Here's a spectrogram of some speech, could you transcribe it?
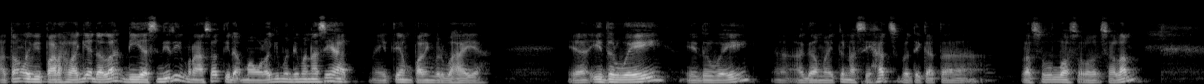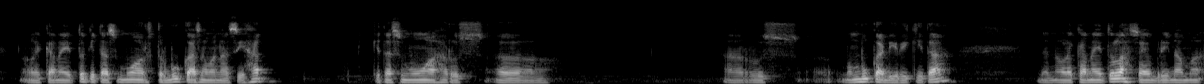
Atau yang lebih parah lagi adalah dia sendiri merasa tidak mau lagi menerima nasihat. Nah itu yang paling berbahaya. Ya either way either way eh, agama itu nasihat seperti kata Rasulullah SAW oleh karena itu kita semua harus terbuka sama nasihat. Kita semua harus uh, harus eh, membuka diri kita dan oleh karena itulah saya beri nama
